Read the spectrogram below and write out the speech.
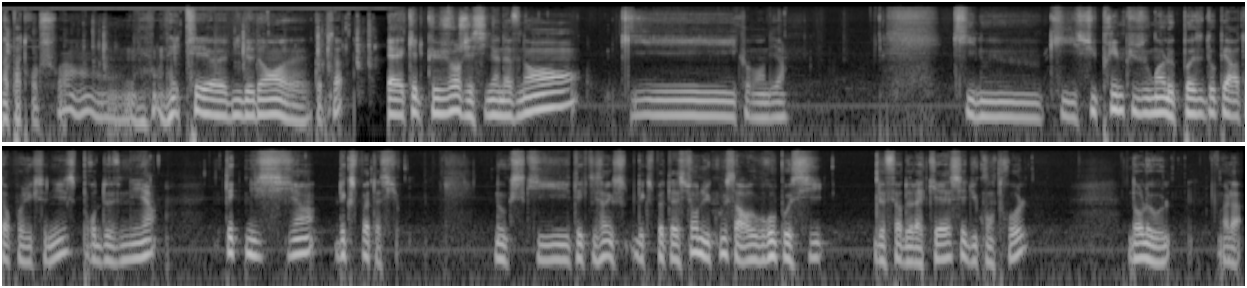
On n'a pas trop le choix, hein. on, on a été euh, mis dedans euh, comme ça. Il y a quelques jours, j'ai signé un avenant qui, comment dire, qui, nous, qui supprime plus ou moins le poste d'opérateur projectionniste pour devenir technicien d'exploitation. Donc ce qui technicien d'ex- d'exploitation, du coup, ça regroupe aussi de faire de la caisse et du contrôle dans le hall. Voilà.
